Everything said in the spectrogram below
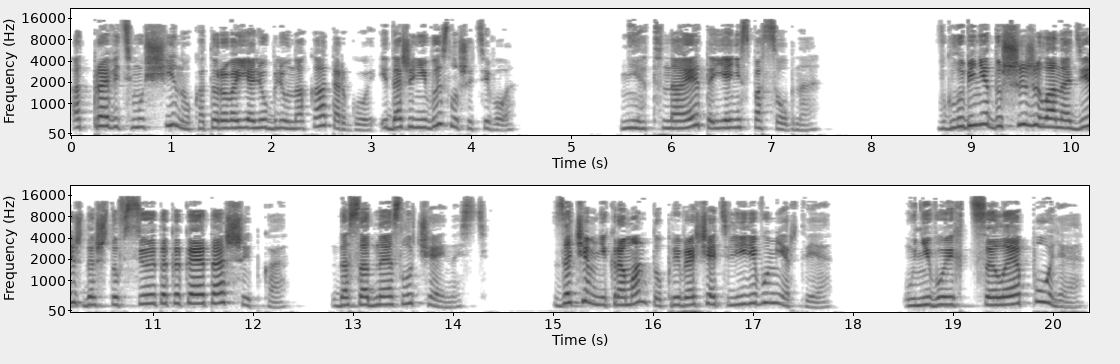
Отправить мужчину, которого я люблю, на каторгу и даже не выслушать его? Нет, на это я не способна. В глубине души жила надежда, что все это какая-то ошибка, досадная случайность. Зачем некроманту превращать Лили в умертвие? У него их целое поле.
